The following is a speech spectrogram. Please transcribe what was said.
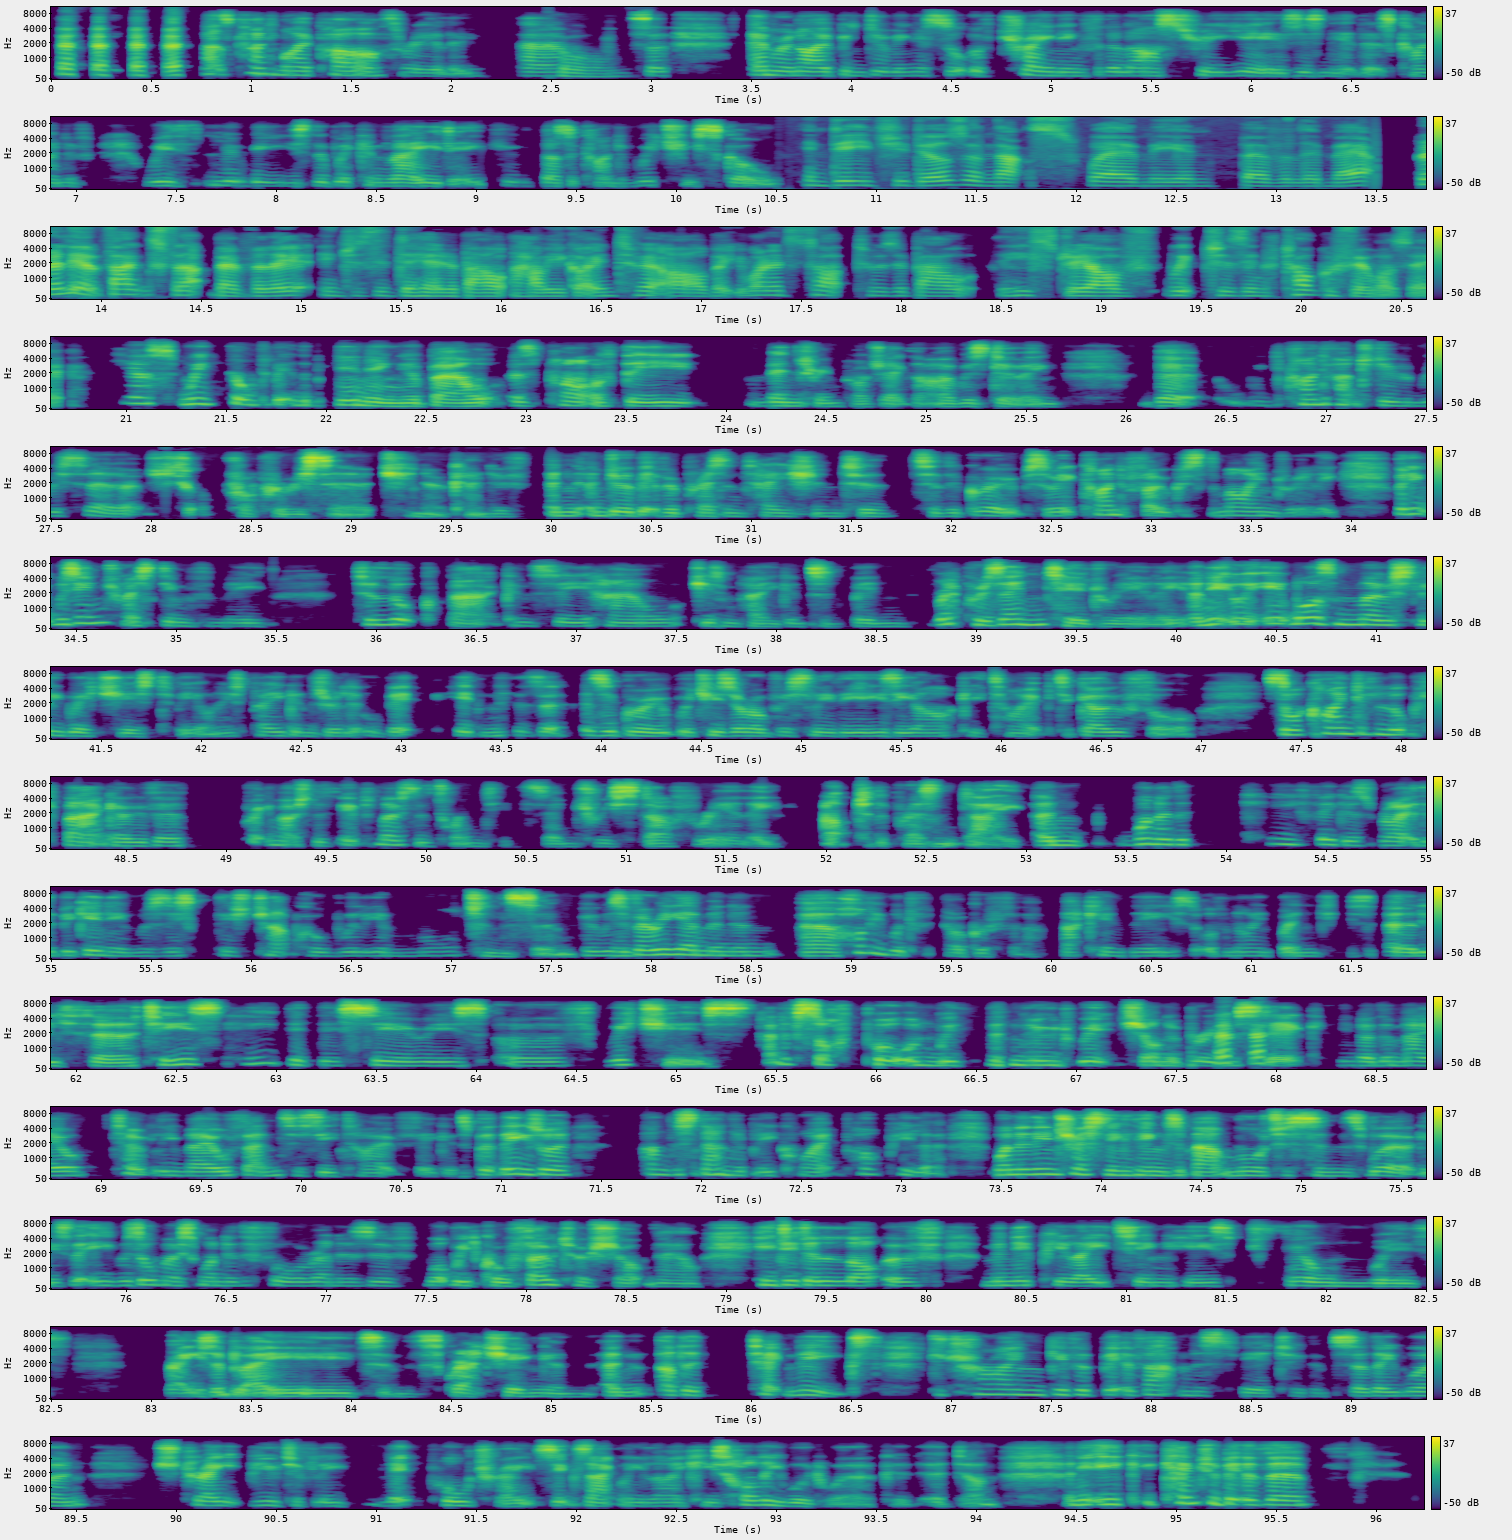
That's kind of my path, really. Um, cool. So Emma and I have been doing a sort of training for the last three years, isn't it? That's kind of with Louise, the Wiccan lady, who does a kind of witchy school. Indeed, she does, and that's where me and Beverley met. Brilliant. Thanks for that, Beverley. Interested to hear about how you got into it all. But you wanted to talk to us about the history of witches in photography, was it? Yes, we talked a bit at the beginning about as part of the mentoring project that I was doing that we kind of had to do research, sort of proper research, you know, kind of, and, and do a bit of a presentation to to the group. So it kind of focused the mind really. But it was interesting for me to look back and see how witches and pagans had been represented really and it, it was mostly witches to be honest pagans are a little bit hidden as a, as a group witches are obviously the easy archetype to go for so i kind of looked back over pretty much the, it was most of the 20th century stuff really up to the present day and one of the key figures right at the beginning was this this chap called William Mortensen, who was a very eminent uh, Hollywood photographer back in the sort of 1920s, early 30s. He did this series of witches, kind of soft porn with the nude witch on a broomstick, you know, the male, totally male fantasy type figures. But these were understandably quite popular. One of the interesting things about Mortensen's work is that he was almost one of the forerunners of what we'd call Photoshop now. He did a lot of manipulating his film with razor blades and scratching and, and other techniques to try and give a bit of atmosphere to them so they weren't straight beautifully lit portraits exactly like his hollywood work had, had done and it, came to a bit of a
